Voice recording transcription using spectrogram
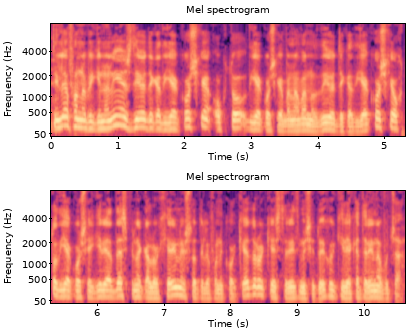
Τηλέφωνο επικοινωνίας 211-200-8200. Επαναλαμβάνω 211-200-8200. Κυρία Δέσπινα Καλοχέρη είναι στο τηλεφωνικό κέντρο και στη ρύθμιση του ήχου κυρία Κατερίνα Βουτσά.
